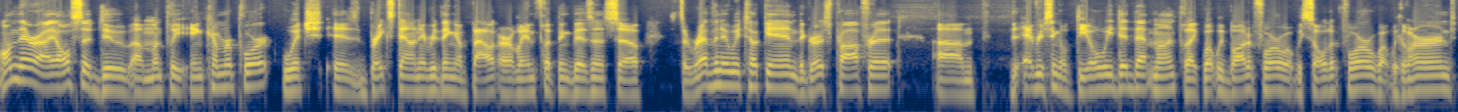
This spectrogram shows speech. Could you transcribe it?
on there, I also do a monthly income report, which is breaks down everything about our land flipping business. So it's the revenue we took in, the gross profit. Um, every single deal we did that month, like what we bought it for, what we sold it for, what we learned,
